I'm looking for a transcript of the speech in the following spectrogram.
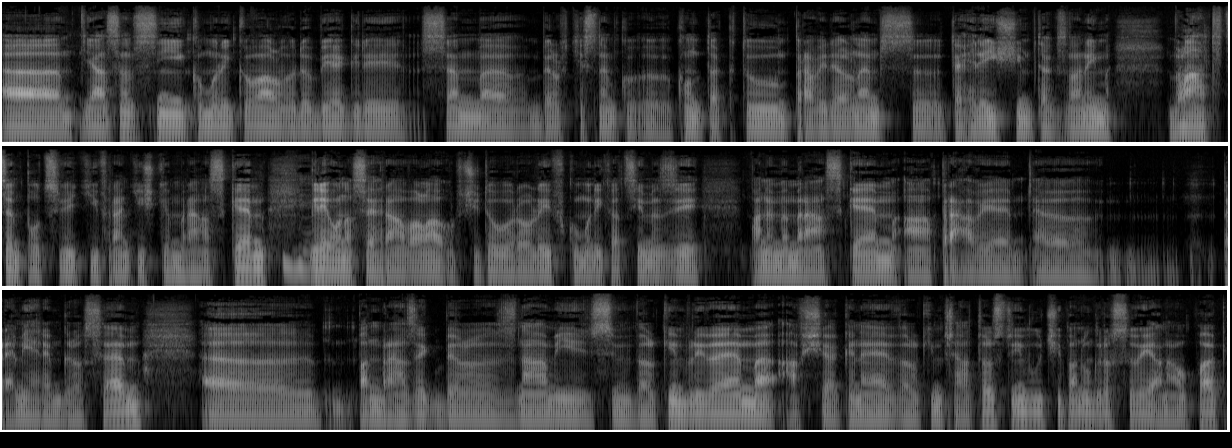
Eh, já jsem s ní komunikoval v době, kdy jsem eh, byl v těsném kontaktu pravidelném s tehdejším takzvaným vládcem podsvětí Františkem Mrázkem, mm-hmm. kde ona sehrávala určitou roli v komunikaci mezi panem Mrázkem a právě eh, premiérem Grossem. Eh, pan Mrázek byl známý svým velkým vlivem, avšak ne velkým přátelstvím vůči panu Grossovi a naopak.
